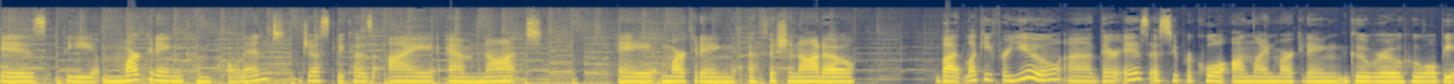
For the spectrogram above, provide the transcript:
is the marketing component, just because I am not a marketing aficionado. But lucky for you, uh, there is a super cool online marketing guru who will be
